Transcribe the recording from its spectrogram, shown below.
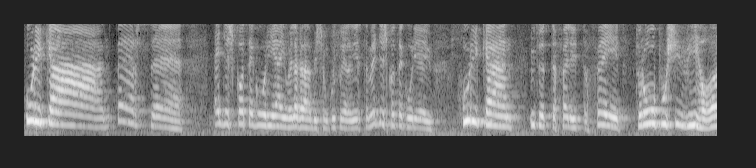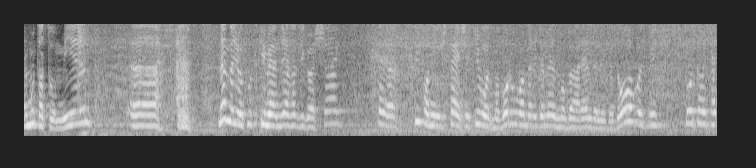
Hurikán! Persze! Egyes kategóriájú, vagy legalábbis amikor utoljára néztem, egyes kategóriájú hurikán ütötte fel itt a fejét, trópusi vihar, mutatom milyen. Nem nagyon tudsz kimenni, ez az igazság te, Tiffany is teljesen ki volt ma borulva, mert ugye ment ma be a rendelőbe dolgozni, mondta, hogy hát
